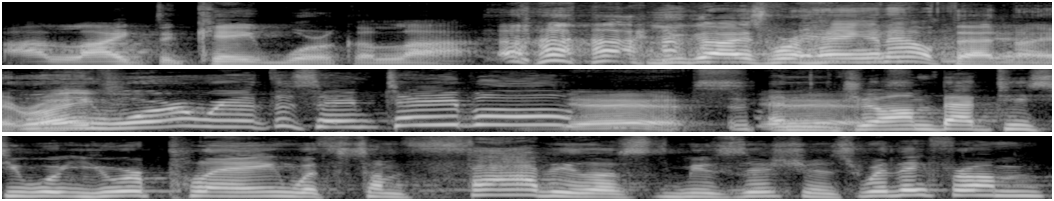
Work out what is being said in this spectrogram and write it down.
I like the cape work a lot. You guys were hanging out that night, right? We were. We were at the same table. yes. And yes. Jon Batiste, you were you were playing with some fabulous musicians. Were they from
